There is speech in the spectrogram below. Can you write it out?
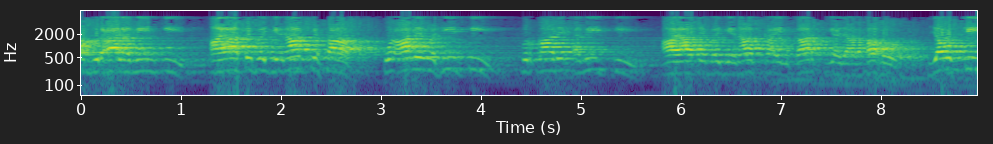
رب العالمین کی آیات بینات کے ساتھ قرآن مجید کی، فرقان حمید کی آیات بینات کا انکار کیا جا رہا ہو یا اس کی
